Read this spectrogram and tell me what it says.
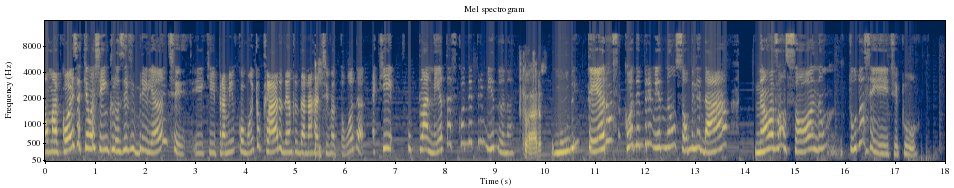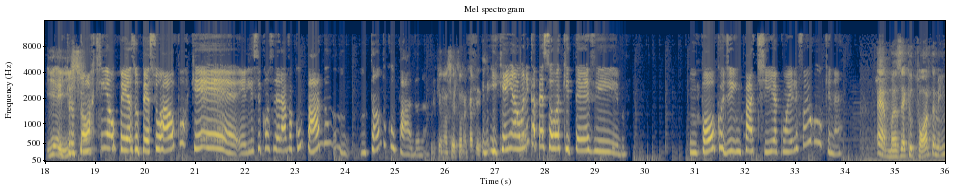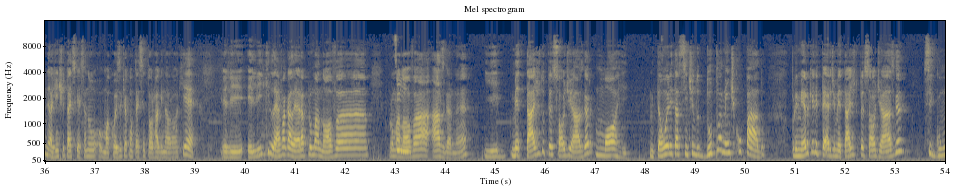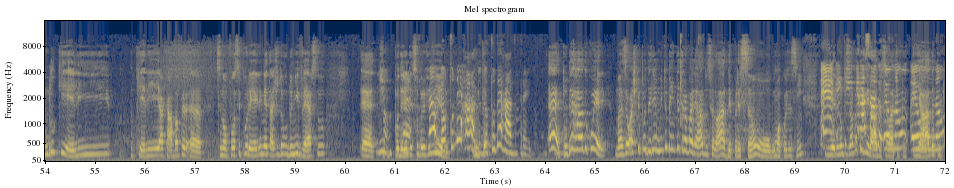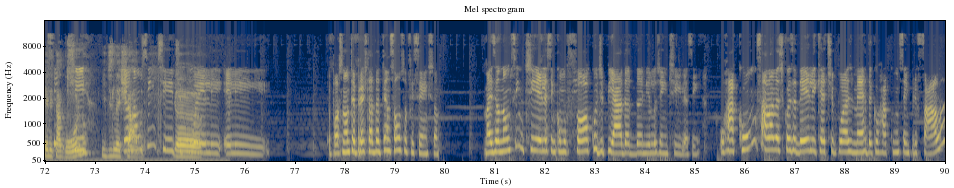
uma coisa que eu achei, inclusive, brilhante e que pra mim ficou muito claro dentro da narrativa toda é que o planeta ficou deprimido, né? Claro. O mundo inteiro ficou deprimido, não soube lidar, não avançou, não. Tudo assim, tipo. E é E isso. Thor tinha o peso pessoal porque ele se considerava culpado, um, um tanto culpado, né? Porque não acertou na cabeça. E, e quem é a única pessoa que teve um pouco de empatia com ele foi o Hulk, né? É, mas é que o Thor também, a gente tá esquecendo uma coisa que acontece em Thor Ragnarok é ele ele que leva a galera pra uma nova para uma Sim. nova Asgard, né? E metade do pessoal de Asgard morre. Então ele tá se sentindo duplamente culpado. Primeiro que ele perde metade do pessoal de Asgard, segundo que ele que ele acaba eh, se não fosse por ele, metade do, do universo ti- Não, poderia é. ter sobrevivido. Não, deu tudo errado, Então- deu tudo errado pra ele. É, tudo errado com ele. Mas eu acho que poderia muito bem ter trabalhado, sei lá, depressão ou alguma coisa assim. É, e ele é não que precisava ter virado, sei eu lá, não- tipo, eu piada porque ele tá senti. gordo e Eu desleixado. não senti, tipo, Ah. ele, ele. Eu posso não ter prestado atenção o suficiente também. Mas eu não senti ele, assim, como foco de piada Danilo Gentili, assim. O Raccoon falava as coisas dele, que é tipo as merda que o Raccoon sempre fala.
